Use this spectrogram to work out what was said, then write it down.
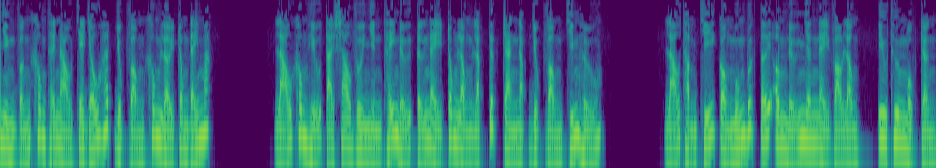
nhưng vẫn không thể nào che giấu hết dục vọng không lời trong đáy mắt. Lão không hiểu tại sao vừa nhìn thấy nữ tử này trong lòng lập tức tràn ngập dục vọng chiếm hữu. Lão thậm chí còn muốn bước tới ôm nữ nhân này vào lòng, yêu thương một trận.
